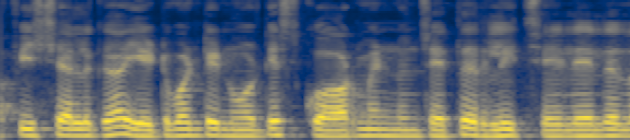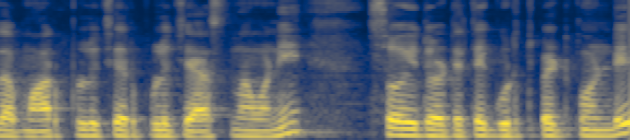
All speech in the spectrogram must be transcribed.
అఫీషియల్గా ఎటువంటి నోటీస్ గవర్నమెంట్ నుంచి అయితే రిలీజ్ చేయలేదు మార్పులు చేర్పులు చేస్తున్నామని. సో ఇదొకటైతే గుర్తుపెట్టుకోండి.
